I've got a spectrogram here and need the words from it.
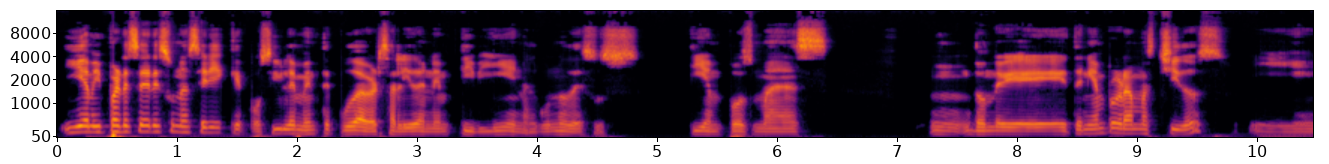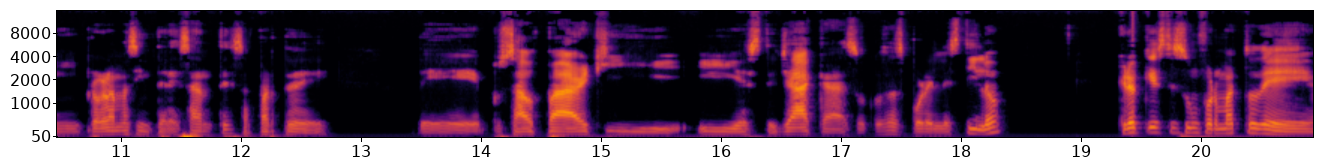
Y a mi parecer es una serie que posiblemente pudo haber salido en MTV en alguno de sus tiempos más... mm, donde tenían programas chidos y programas interesantes, aparte de, pues, South Park y, y este Jackass o cosas por el estilo. Creo que este es un formato de,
